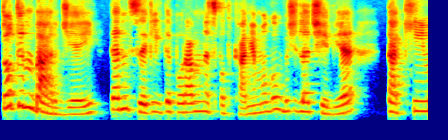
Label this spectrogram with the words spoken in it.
to tym bardziej ten cykl i te poranne spotkania mogą być dla ciebie takim,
